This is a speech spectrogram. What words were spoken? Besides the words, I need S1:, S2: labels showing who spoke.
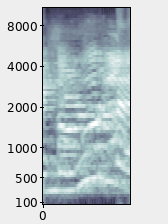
S1: எங்க ஊர்ல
